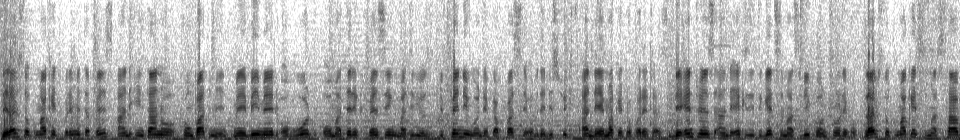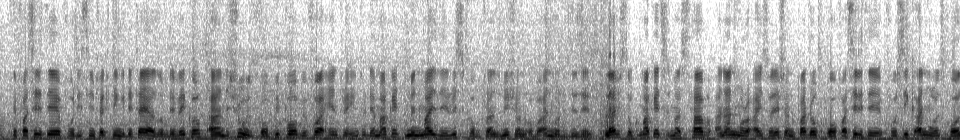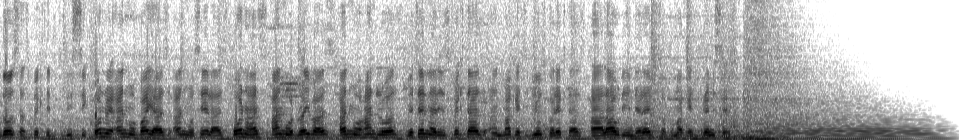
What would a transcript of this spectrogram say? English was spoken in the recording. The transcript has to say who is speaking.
Speaker 1: The livestock market perimeter fence and internal compartment may be made of wood or metallic fencing materials depending on the capacity of the district and the market operators. The entrance and the exit gates must be controllable. Livestock markets must have a facility for disinfecting the tires of the vehicle and shoes of people before entry into the market to minimize the risk of transmission of animal diseases. Livestock markets must have an animal isolation paddock or facility for sick animals or those suspected to be Only animal buyers, animal sellers, owners, animal drivers, animal handlers, veterinary inspectors and market dues collectors are allowed in the livestock market premises.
